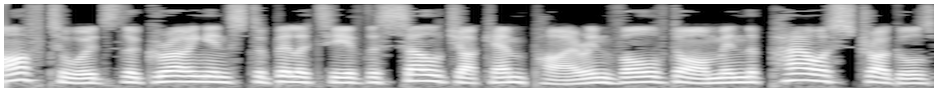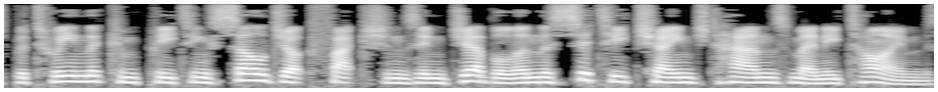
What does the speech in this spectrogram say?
Afterwards the growing instability of the Seljuk Empire involved Om in the power struggles between the competing Seljuk factions in Jebel and the city changed hands many times.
